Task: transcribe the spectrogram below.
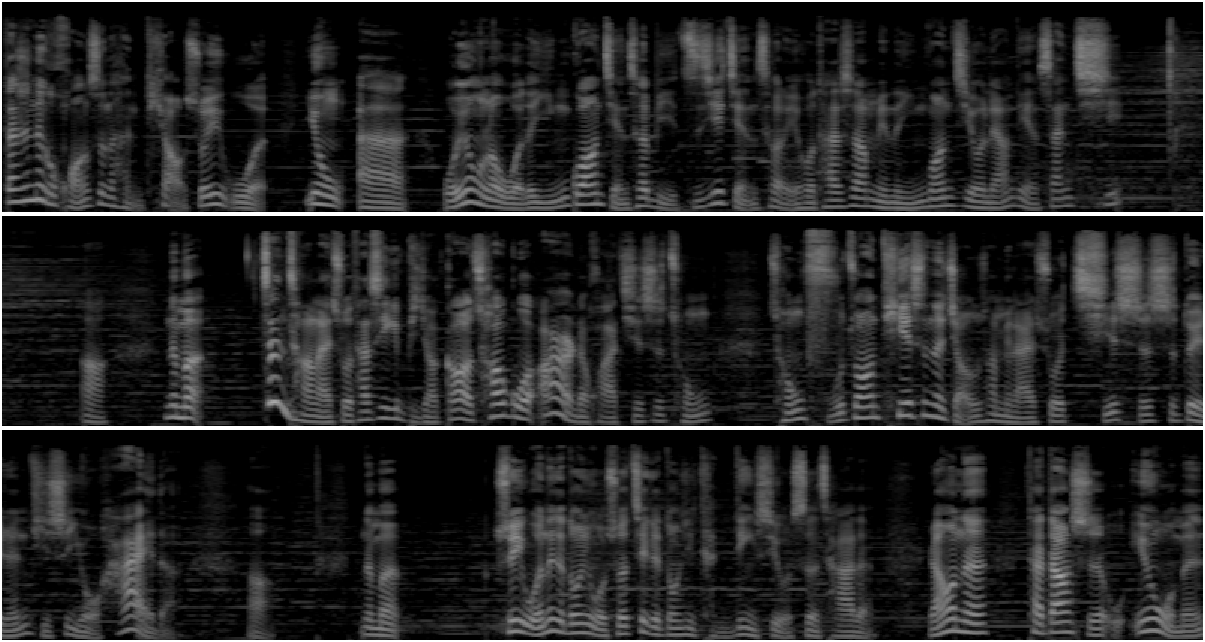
但是那个黄色呢很跳，所以我用呃。我用了我的荧光检测笔，直接检测了以后，它上面的荧光剂有两点三七，啊，那么正常来说，它是一个比较高的，超过二的话，其实从从服装贴身的角度上面来说，其实是对人体是有害的，啊，那么，所以我那个东西，我说这个东西肯定是有色差的。然后呢，他当时因为我们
